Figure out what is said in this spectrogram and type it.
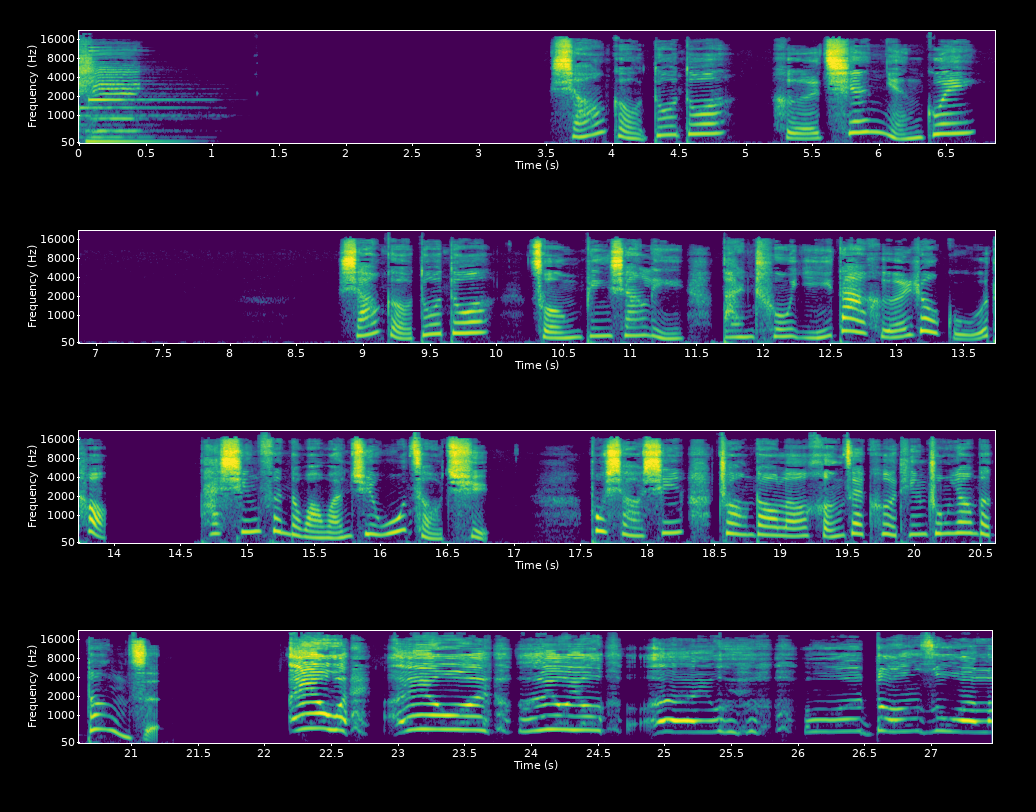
士。小狗多多和千年龟。小狗多多从冰箱里搬出一大盒肉骨头，它兴奋地往玩具屋走去，不小心撞到了横在客厅中央的凳子。哎呦喂！哎呦喂！哎呦呦！哎呦呦！我疼死我了！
